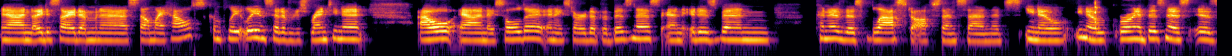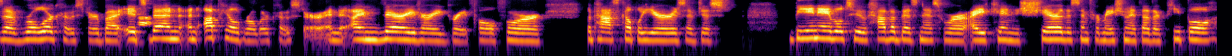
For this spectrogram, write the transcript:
And I decided I'm gonna sell my house completely instead of just renting it out and I sold it and I started up a business and it has been kind of this blast off since then. It's, you know, you know, growing a business is a roller coaster, but it's yeah. been an uphill roller coaster. And I'm very, very grateful for the past couple of years of just being able to have a business where I can share this information with other people,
